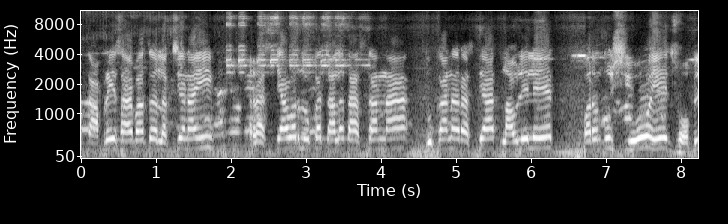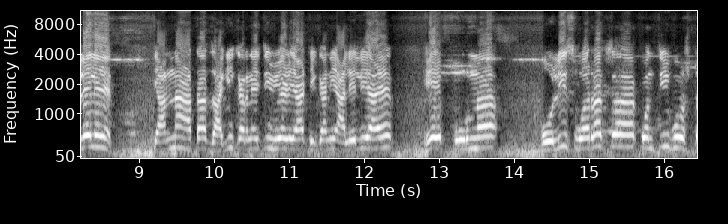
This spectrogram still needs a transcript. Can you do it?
कापरे साहेबाचं लक्ष नाही. रस्त्यावर लोक चालत असताना दुकानं रस्त्यात लावलेले आहेत परंतु शिवो हे झोपलेले आहेत. त्यांना आता जागी करण्याची वेळ या ठिकाणी आलेली आहे. हे पूर्ण पोलीसवरच कोणती गोष्ट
